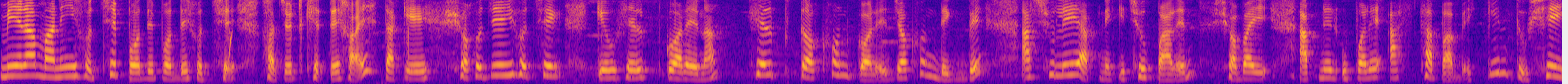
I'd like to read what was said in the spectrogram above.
মেয়েরা মানেই হচ্ছে পদে পদে হচ্ছে হচট খেতে হয়। তাকে সহজেই হচ্ছে কেউ হেল্প করে না। হেল্প তখন করে, যখন দেখবে আসলেই আপনি কিছু পারেন, সবাই আপনার উপরে আস্থা পাবে। কিন্তু সেই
